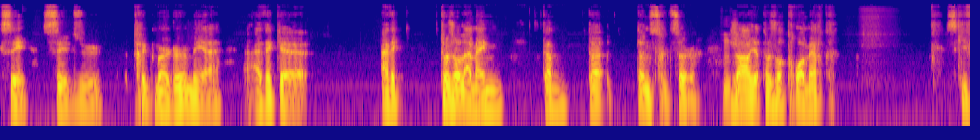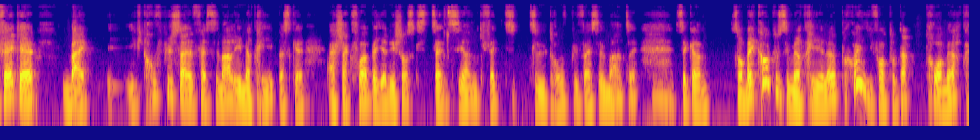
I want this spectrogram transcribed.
c'est c'est du truc murder, mais euh, avec euh, avec toujours la même comme t'as as une structure, mm-hmm. genre il y a toujours trois meurtres, ce qui fait que ben ils trouvent plus facilement les meurtriers parce que à chaque fois ben il y a des choses qui s'additionnent qui fait que tu, tu le trouves plus facilement, tu sais. C'est comme ils sont bien cons tous ces meurtriers-là. Pourquoi ils font tout le temps trois meurtres?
